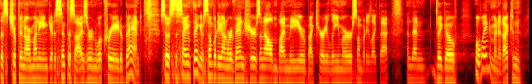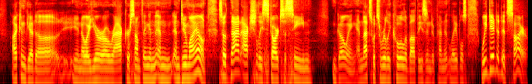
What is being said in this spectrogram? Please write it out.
let's chip in our money and get a synthesizer and we'll create a band. So it's the same thing. If somebody on Revenge hears an album by me or by Kerry Leimer or somebody like that, and then they go, well, wait a minute, I can. I can get a you know a Eurorack or something and, and, and do my own. So that actually starts a scene going. And that's what's really cool about these independent labels. We did it at Sire.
